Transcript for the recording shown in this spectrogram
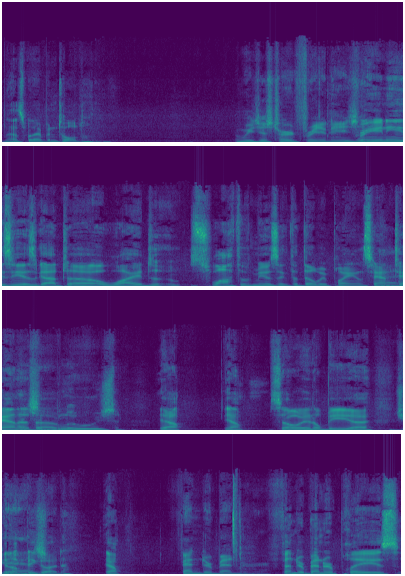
that's what I've been told. And we just heard Free and Easy. Free and Easy has got uh, a wide swath of music that they'll be playing. Santana, to, of blues. Yep, yep. So it'll be uh, it'll be good. Yep. Fender Bender. Fender Bender plays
